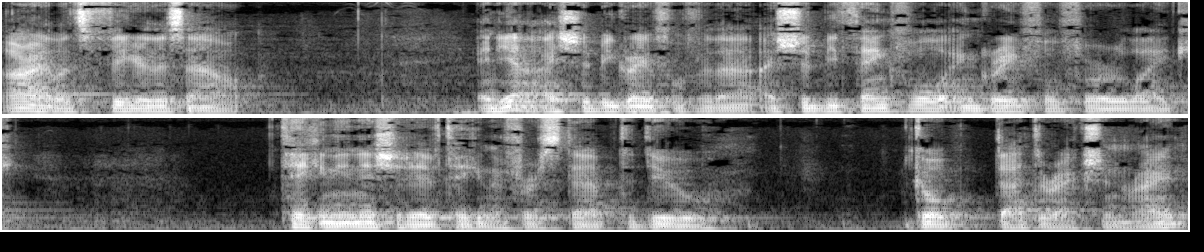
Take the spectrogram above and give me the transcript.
all right, let's figure this out. And yeah, I should be grateful for that. I should be thankful and grateful for like taking the initiative, taking the first step to do go that direction, right?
